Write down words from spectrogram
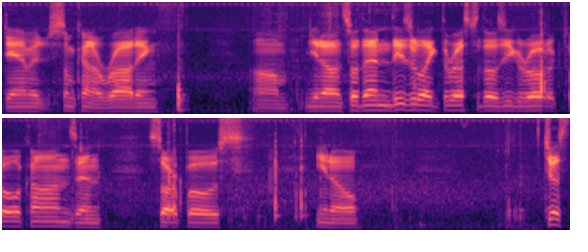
damage, some kind of rotting. Um, you know, and so then these are like the rest of those Igorota Tollocans and Sarpos, you know, just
